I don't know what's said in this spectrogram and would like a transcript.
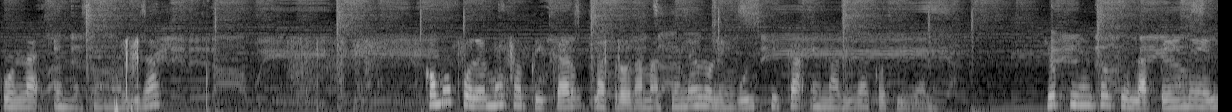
con la emocionalidad. ¿Cómo podemos aplicar la programación neurolingüística en la vida cotidiana? Yo pienso que la PNL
